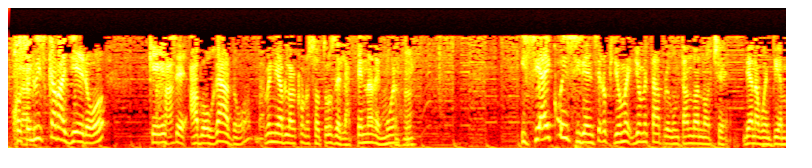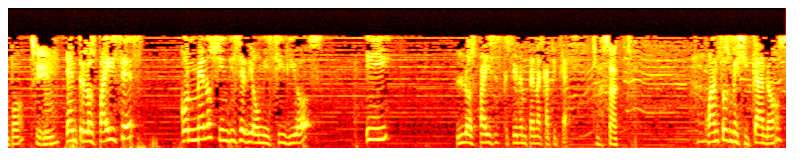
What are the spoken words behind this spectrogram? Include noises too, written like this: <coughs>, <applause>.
José Claro. Luis Caballero, que Ajá. es eh, abogado, va a venir a hablar con nosotros de la pena de muerte. Y si hay coincidencia, lo que yo me, yo me estaba preguntando anoche, Diana Buen Tiempo, Sí. entre los países con menos índice de homicidios y los países que tienen pena capital. Exacto. ¿Cuántos mexicanos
